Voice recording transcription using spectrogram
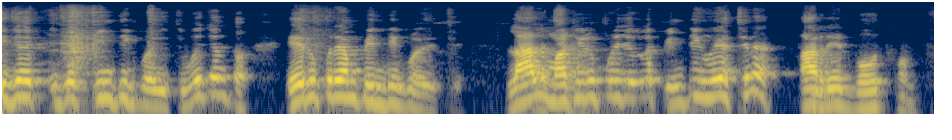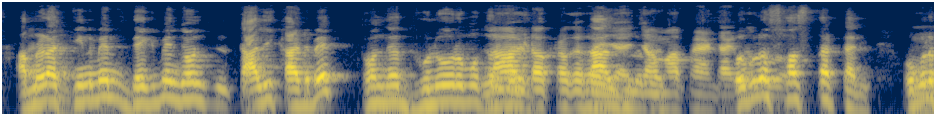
এই যে এই যে প্রিন্টিং করে দিচ্ছি বুঝছেন তো? এর উপরে আমি প্রিন্টিং করে দিচ্ছি। লাল আচ্ছা। মাটির উপরে যেগুলো প্রিন্টিং হয়ে যাচ্ছে না তার রেট বহুত কম। আপনারা আচ্ছা। কিনবেন দেখবেন যখন টালি কাটবে তখন দেখবেন ধুলোর মতো লাল টকটকে হয়ে যায় জামা প্যান্ট ওগুলো সস্তার টালি। ওগুলো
